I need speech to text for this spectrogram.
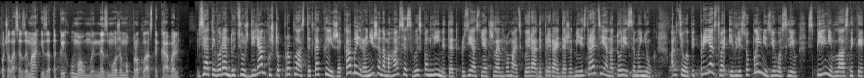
почалася зима, і за таких умов ми не зможемо прокласти кабель. Взяти в оренду цю ж ділянку, щоб прокласти такий же кабель, раніше намагався Свиспан Лімітед, роз'яснює член громадської ради при райдержадміністрації Анатолій Семенюк. А в цього підприємства і в лісопильні, з його слів, спільні власники.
